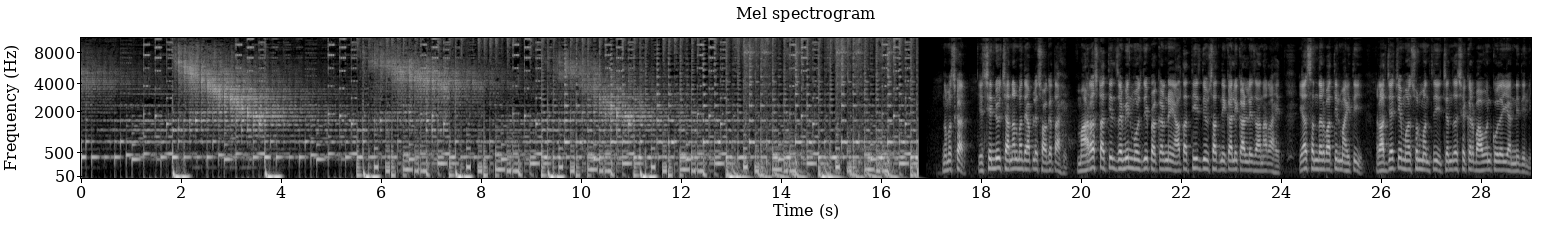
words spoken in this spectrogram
नमस्कार. एस एन न्यूज चॅनलमध्ये आपले स्वागत आहे. महाराष्ट्रातील जमीन मोजणी प्रकरणे आता तीस दिवसात निकाली काढले जाणार आहेत. या संदर्भातील माहिती राज्याचे महसूल मंत्री चंद्रशेखर बावनकुळे यांनी दिली.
